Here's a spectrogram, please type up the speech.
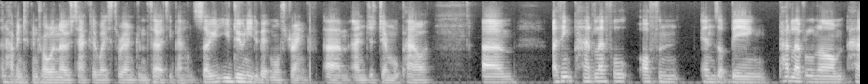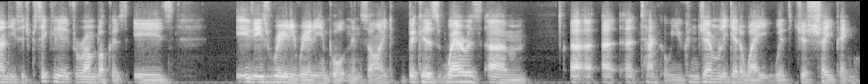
and having to control a nose tackle who weighs 330 pounds. So you, you do need a bit more strength um, and just general power. Um, I think pad level often ends up being pad level and arm hand usage, particularly for run blockers, is is really really important inside because whereas um, at, tackle you can generally get away with just shaping,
